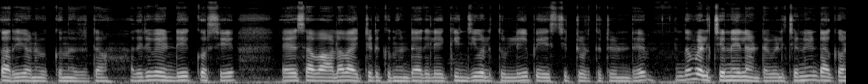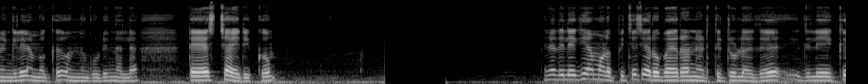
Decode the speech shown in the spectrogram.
കറിയാണ് വെക്കുന്നത് കേട്ടോ അതിന് വേണ്ടി കുറച്ച് സവാള വയറ്റെടുക്കുന്നുണ്ട് അതിലേക്ക് ഇഞ്ചി വെളുത്തുള്ളി പേസ്റ്റ് ഇട്ട് കൊടുത്തിട്ടുണ്ട്. ഇതും വെളിച്ചെണ്ണയിലാണ് കേട്ടോ വെളിച്ചെണ്ണ ഉണ്ടാക്കുകയാണെങ്കിൽ നമുക്ക് ഒന്നും കൂടി നല്ല ടേസ്റ്റ് ആയിരിക്കും. പിന്നെ അതിലേക്ക് ഞാൻ മുളപ്പിച്ച ചെറുപയറാണ് എടുത്തിട്ടുള്ളത്. ഇതിലേക്ക്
